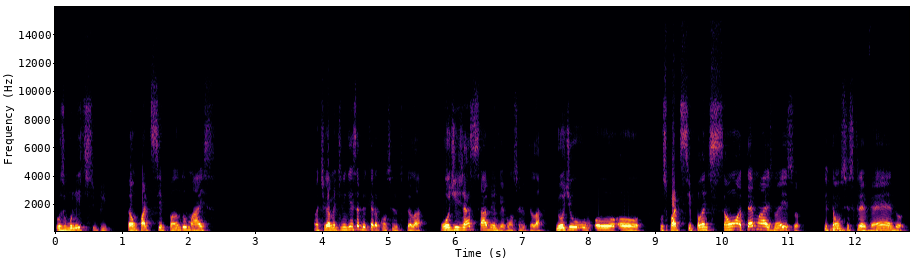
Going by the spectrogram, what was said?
os munícipes estão participando mais. Antigamente ninguém sabia o que era conselho tutelar. Hoje já sabem o que é conselho tutelar. E hoje o, o, o, os participantes são até mais, não é isso? Que estão hum. se inscrevendo,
